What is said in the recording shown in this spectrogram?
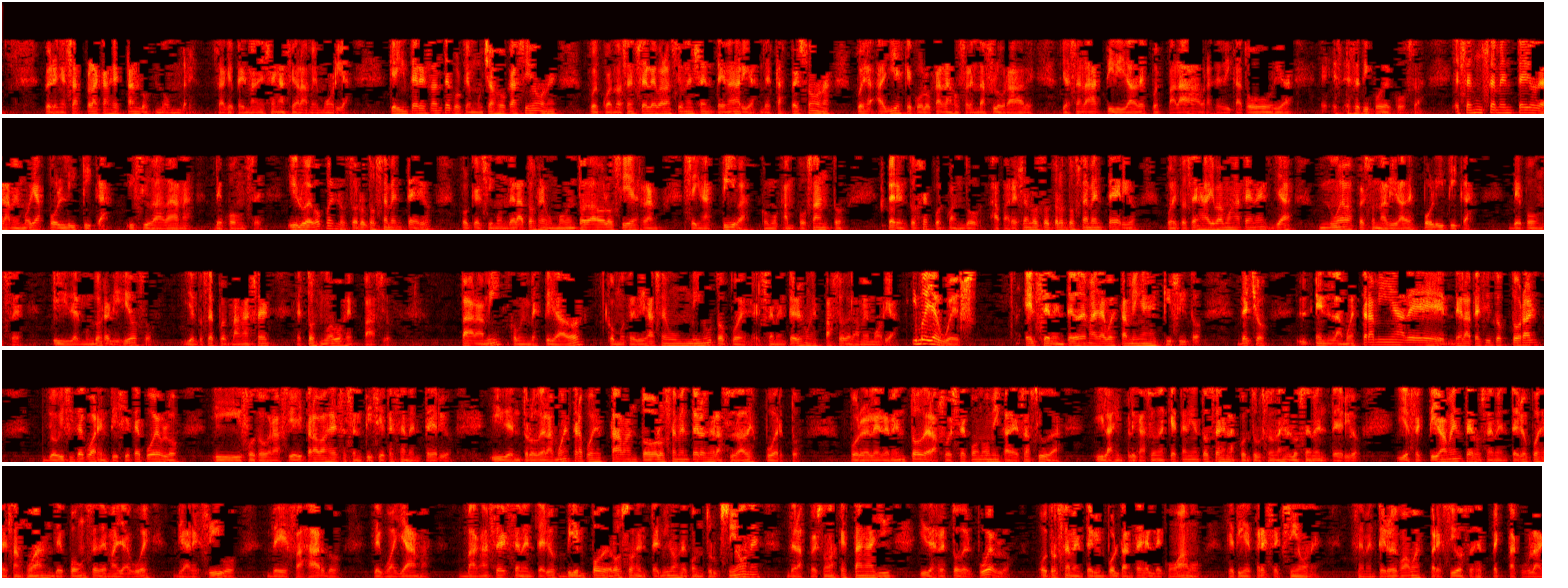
pero en esas placas están los nombres, o sea que permanecen hacia la memoria que es interesante porque en muchas ocasiones, pues cuando hacen celebraciones centenarias de estas personas, pues allí es que colocan las ofrendas florales y hacen las actividades, pues palabras, dedicatorias, e-, ese tipo de cosas. Ese es un cementerio de la memoria política y ciudadana de Ponce. Y luego, pues los otros dos cementerios, porque el Simón de la Torre en un momento dado lo cierran, se inactiva como Camposanto, pero entonces pues cuando aparecen los otros dos cementerios, pues entonces ahí vamos a tener ya nuevas personalidades políticas de Ponce y del mundo religioso. Y entonces pues van a ser estos nuevos espacios. Para mí, como investigador, como te dije hace un minuto, pues el cementerio es un espacio de la memoria. ¿Y Mayagüez? El cementerio de Mayagüez también es exquisito. De hecho, en la muestra mía de, de la tesis doctoral, yo visité 47 pueblos y fotografié y trabajé 67 cementerios. Y dentro de la muestra pues estaban todos los cementerios de las ciudades puertos, por el elemento de la fuerza económica de esa ciudad y las implicaciones que tenía entonces en las construcciones en los cementerios. Y efectivamente los cementerios pues de San Juan, de Ponce, de Mayagüez, de Arecibo, de Fajardo, de Guayama, van a ser cementerios bien poderosos en términos de construcciones de las personas que están allí y del resto del pueblo. Otro cementerio importante es el de Coamo, que tiene tres secciones. El cementerio de Coamo es precioso, es espectacular.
